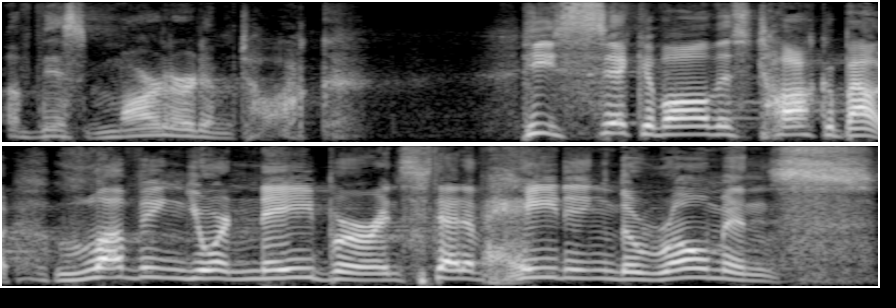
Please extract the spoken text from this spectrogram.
of this martyrdom talk. He's sick of all this talk about loving your neighbor instead of hating the Romans.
